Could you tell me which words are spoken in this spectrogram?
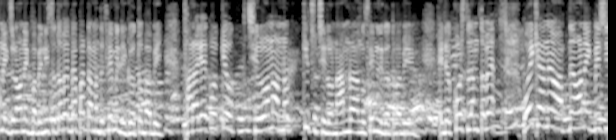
অনেকজন অনেকভাবে নিচ্ছে তবে ব্যাপারটা আমাদের ফ্যামিলিগত ভাবেই ফারাগে কেউ ছিল না, অন্য কিছু ছিল না। আমরা ফ্যামিলিগত ভাবে এটা করছিলাম। তবে ওইখানেও আপনি অনেক বেশি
